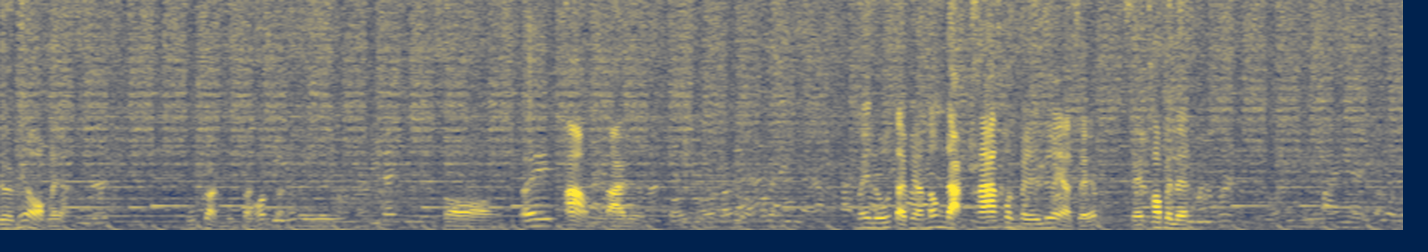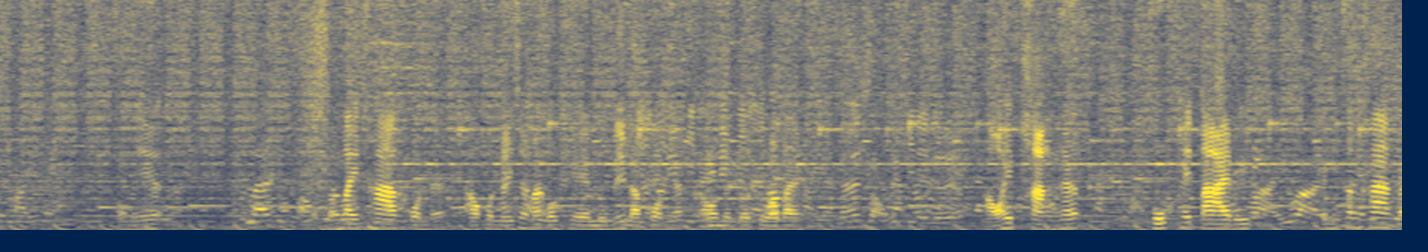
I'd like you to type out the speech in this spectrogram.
เดินไม่ออกเลยอะมุดก่อนมุดก่อนมุดก่อนเลยสองเอ้ยอ้าวตายเลย ไม่รู้แต่เพียงต้องดักฆ่าคนไปเรื่อยๆอะเซฟเซฟเข้าไปเลยตรงนี้ต้องไล่ฆ่าคนนะเอาคนนี้ใช่ไหมโอเคลุมทีละคนครับเอาเป็นตัวตัวไปเอาให้พังครับทุบให้ตายไปเป็นข้างๆไป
